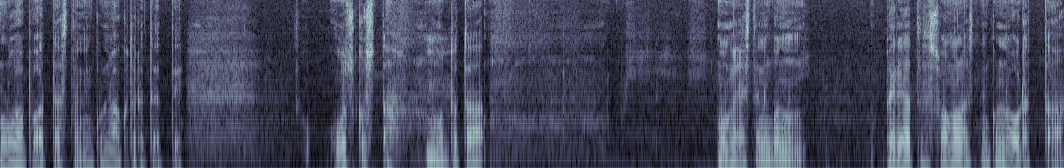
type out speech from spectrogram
luopua tästä niin kuin auktoriteettiuskosta. Mm. Mutta tota, mun mielestä niin kuin periaatteessa suomalaiset niin kuin noudattaa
